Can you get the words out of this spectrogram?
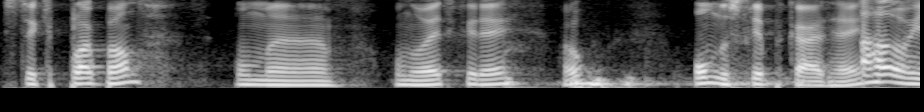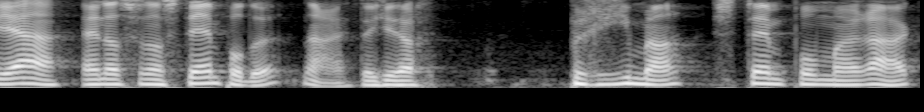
stukje plakband om, eh om hoe heet idee? Oh, om de strippenkaart heen. Oh ja. En als ze dan stempelden, nou, dat je dacht, prima, stempel maar raak.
